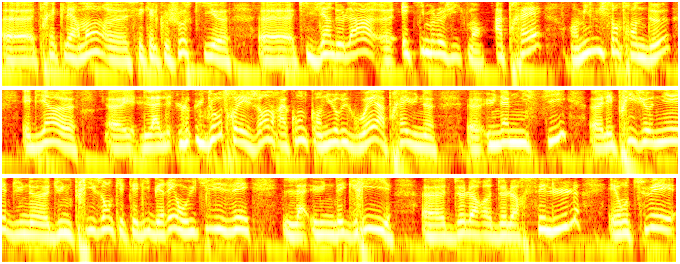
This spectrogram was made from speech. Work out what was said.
Euh, très clairement, euh, c'est quelque chose qui qui vient de là étymologiquement. Après, en 1832, eh bien, la, une autre légende raconte qu'en Uruguay, après une une amnistie, les prisonniers d'une d'une prison qui était libérée ont utilisé la, une des grilles de leur de leur cellule et ont tué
